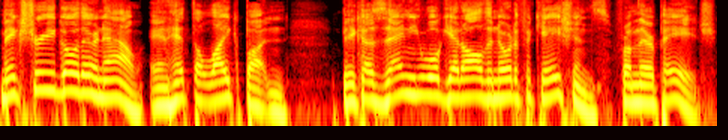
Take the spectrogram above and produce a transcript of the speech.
make sure you go there now and hit the like button because then you will get all the notifications from their page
